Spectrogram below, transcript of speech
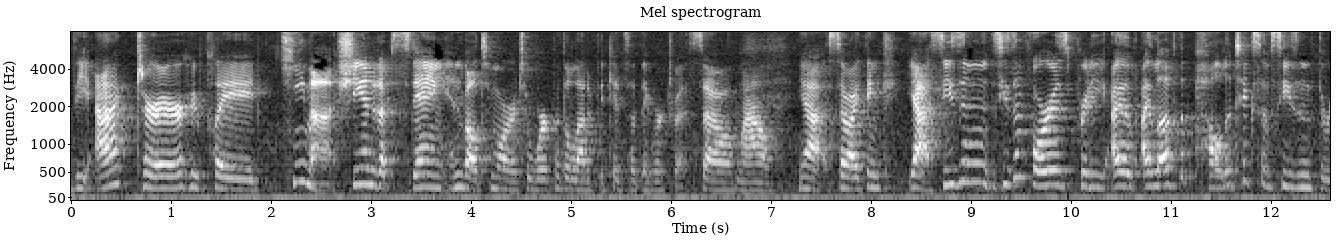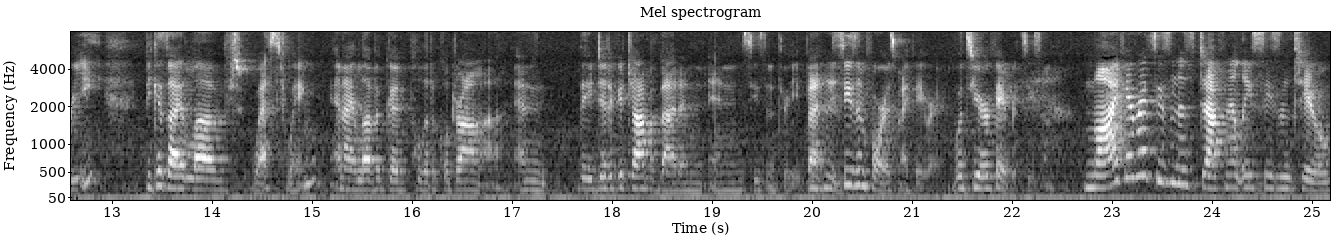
the actor who played Kima, she ended up staying in Baltimore to work with a lot of the kids that they worked with. So Wow. yeah, so I think yeah, season season four is pretty. I I love the politics of season three because I loved West Wing and I love a good political drama and they did a good job of that in in season three. But Mhm. season four is my favorite. What's your favorite season? My favorite season is definitely season two,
